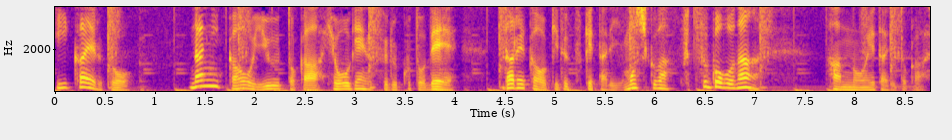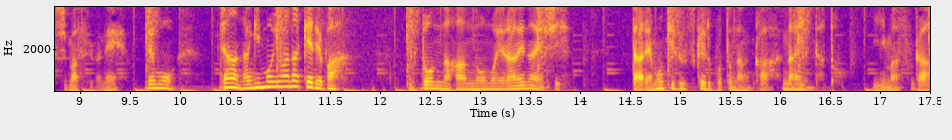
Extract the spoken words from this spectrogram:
言い換えると何かを言うとか表現することで誰かを傷つけたりもしくは不都合な反応を得たりとかしますよね。でもじゃあ何も言わなければどんな反応も得られないし誰も傷つけることなんかないんだと言いますが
